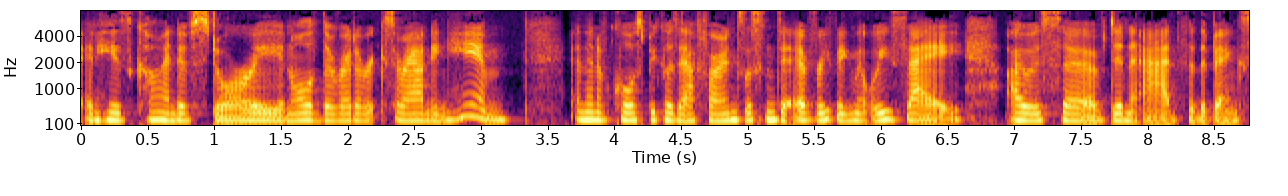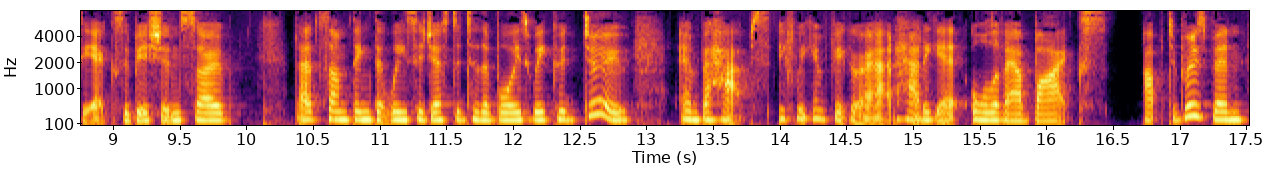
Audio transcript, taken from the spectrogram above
and his kind of story and all of the rhetoric surrounding him. And then, of course, because our phones listen to everything that we say, I was served an ad for the Banksy exhibition. So that's something that we suggested to the boys we could do. And perhaps if we can figure out how to get all of our bikes up to Brisbane,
